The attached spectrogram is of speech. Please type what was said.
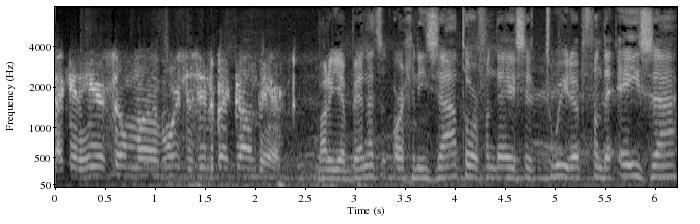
I can hear some uh, voices in the background there. Maria Bennett, organisator van deze tweet-up van de ESA.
